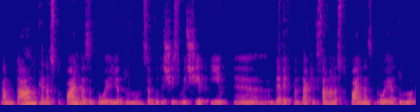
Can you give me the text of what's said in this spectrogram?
там танки, наступальна зброя. Я думаю, це буде 6 мечів і е, 9 пентаклів. Саме наступальна зброя, я думаю,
